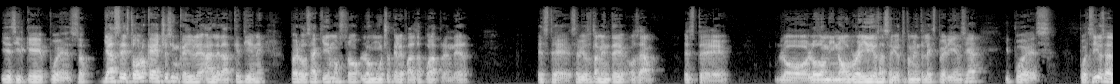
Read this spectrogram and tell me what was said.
y decir que, pues, ya sé, todo lo que ha hecho es increíble a la edad que tiene, pero, o sea, aquí demostró lo mucho que le falta por aprender. Este, se vio totalmente, o sea, este, lo, lo dominó Brady, o sea, se vio totalmente la experiencia y pues, pues sí, o sea,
